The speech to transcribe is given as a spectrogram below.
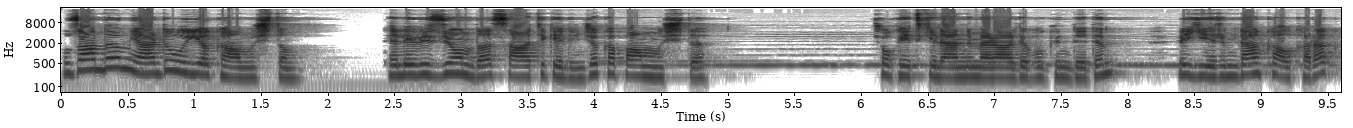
Uzandığım yerde uyuyakalmıştım. Televizyon da saati gelince kapanmıştı. Çok etkilendim herhalde bugün dedim ve yerimden kalkarak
